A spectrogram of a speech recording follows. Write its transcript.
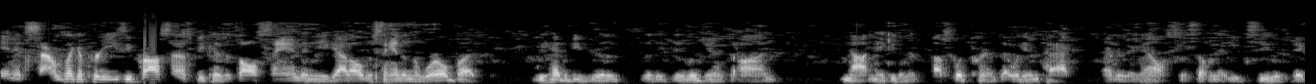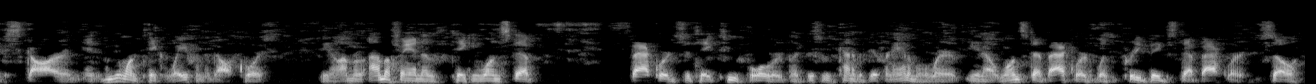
and it sounds like a pretty easy process because it's all sand and you got all the sand in the world, but we had to be really, really diligent on not making a, footprint that would impact everything else. It's something that you'd see this big scar and, and we don't want to take away from the golf course. You know, I'm a, I'm a fan of taking one step backwards to take two forward, but this was kind of a different animal where, you know, one step backward was a pretty big step backward. So,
